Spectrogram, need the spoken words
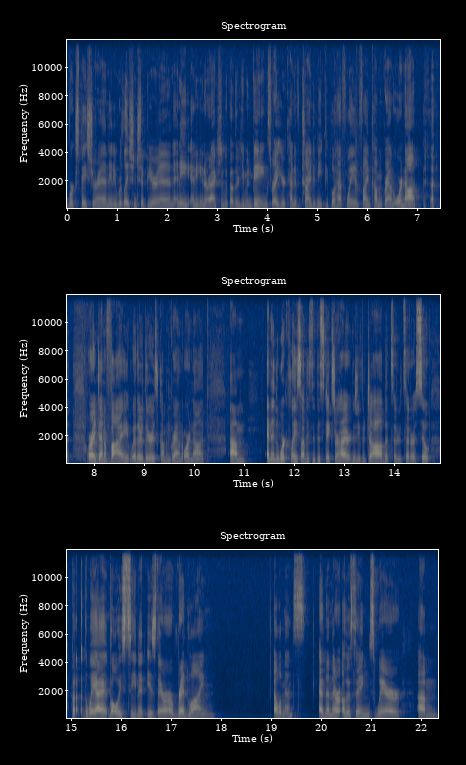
workspace you're in, any relationship you're in, any any interaction with other human beings, right? You're kind of trying to meet people halfway and find common ground or not, or identify whether there is common ground or not. Um, and in the workplace, obviously, the stakes are higher because you have a job, et cetera, et cetera. So, but the way I've always seen it is there are red line elements, and then there are other things where um,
